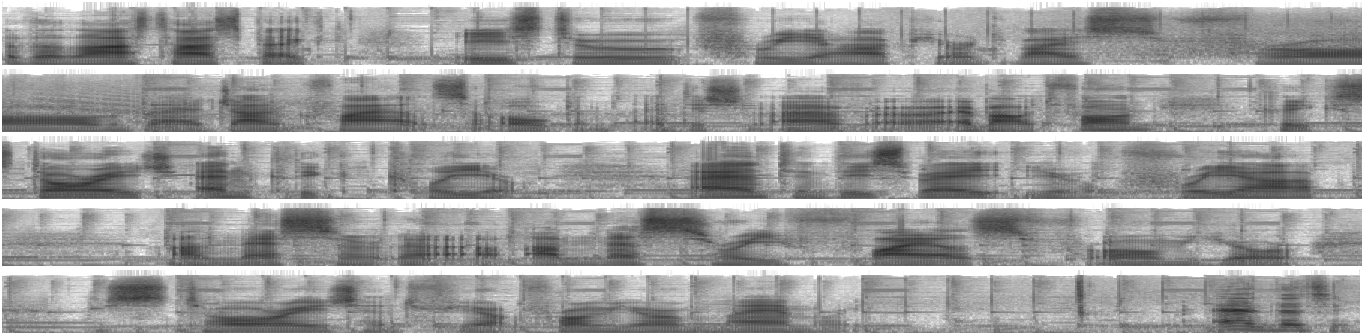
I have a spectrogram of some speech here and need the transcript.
the last aspect is to free up your device from the junk files. So open additional uh, uh, about phone, click storage and click clear. And in this way you will free up unnecessary, uh, unnecessary files from your storage and from your memory. And that's it.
